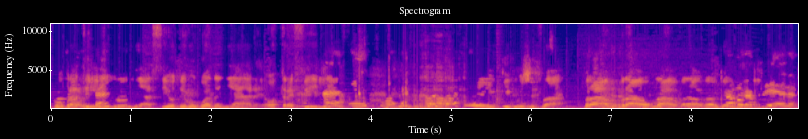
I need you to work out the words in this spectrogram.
comprate il libro ragazzi, io devo guadagnare, ho tre figli, Eh, ecco. Eh, come si fa? Bravo, bravo, bravo, bravo. bravo. Gabriele,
